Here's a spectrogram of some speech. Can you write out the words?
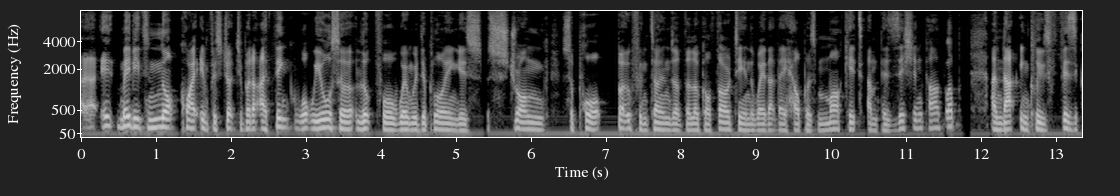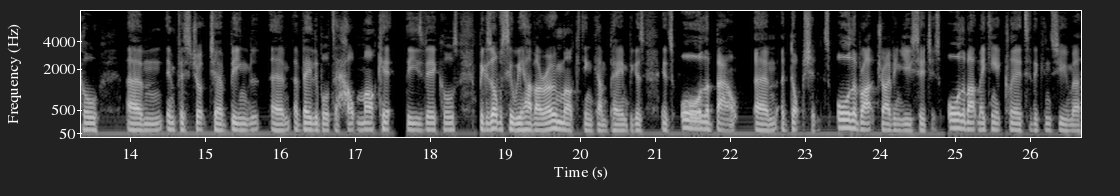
uh, it, maybe it's not quite infrastructure, but I think what we also look for when we're deploying is strong support, both in terms of the local authority and the way that they help us market and position Car Club, and that includes physical um, infrastructure being um, available to help market these vehicles. Because obviously we have our own marketing campaign because it's all about um, adoption. It's all about driving usage. It's all about making it clear to the consumer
